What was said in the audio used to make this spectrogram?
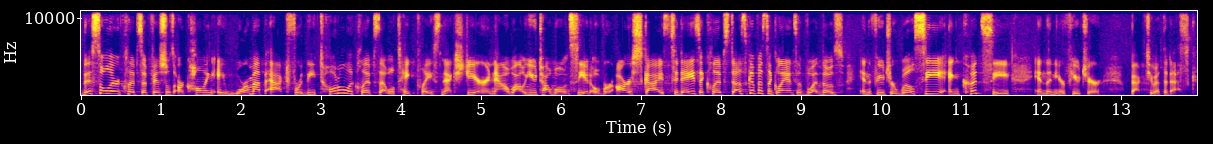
This solar eclipse officials are calling a warm-up act for the total eclipse that will take place next year. Now, while Utah won't see it over our skies, today's eclipse does give us a glance of what those in the future will see and could see in the near future. Back to you at the desk.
